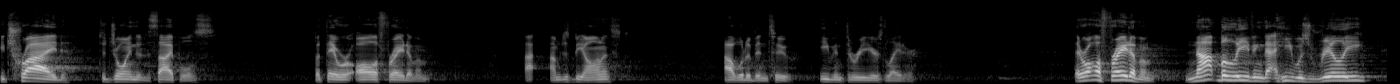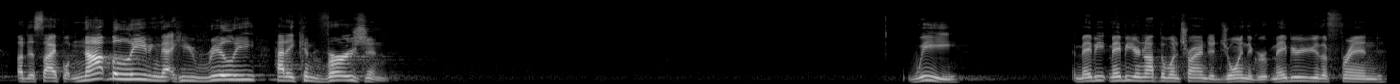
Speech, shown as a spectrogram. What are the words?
He tried to join the disciples, but they were all afraid of him. I, am just be honest. I would have been too, even three years later. They were all afraid of him, not believing that he was really a disciple, not believing that he really had a conversion. We, and maybe, maybe you're not the one trying to join the group, maybe you're the friend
